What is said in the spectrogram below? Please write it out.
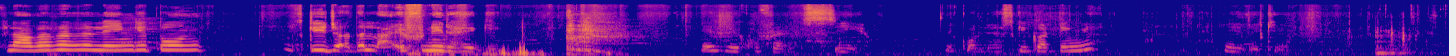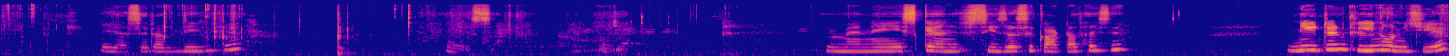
फ्लावर वाला लेंगे तो उसकी ज़्यादा लाइफ नहीं रहेगी। ये देखो फ्रेंड्स ये देखो इसकी कटिंग है। ये देखिए। ये ऐसे रख दीजिए। ऐसे, ये। मैंने इसके सीज़र से काटा था इसे। नीट एंड क्लीन होनी चाहिए।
